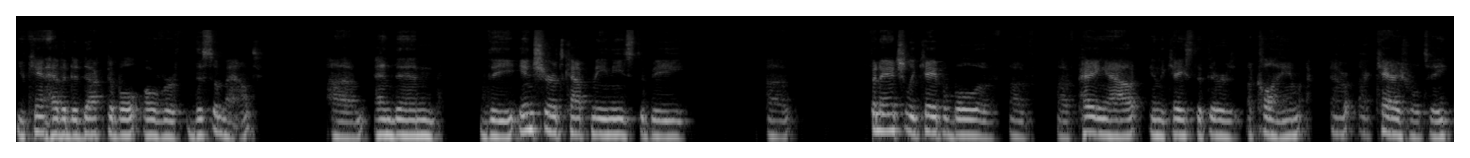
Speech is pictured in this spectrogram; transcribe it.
you can't have a deductible over this amount. Um, and then the insurance company needs to be uh, financially capable of, of, of, paying out in the case that there's a claim, a, a casualty.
